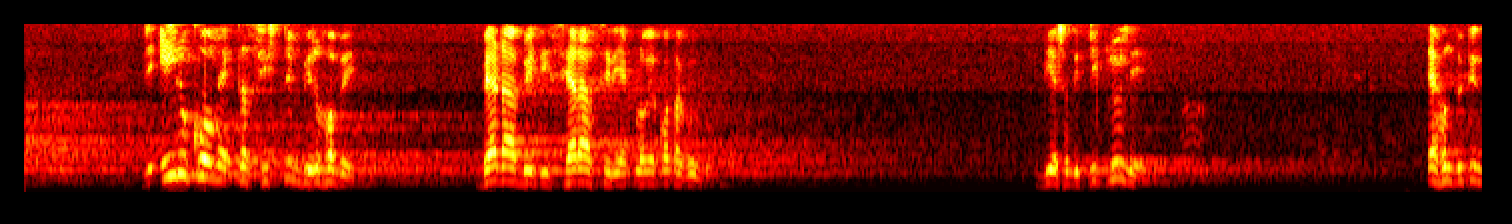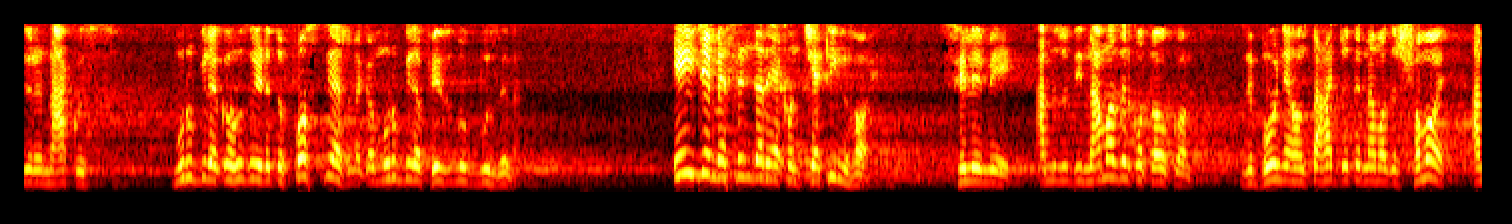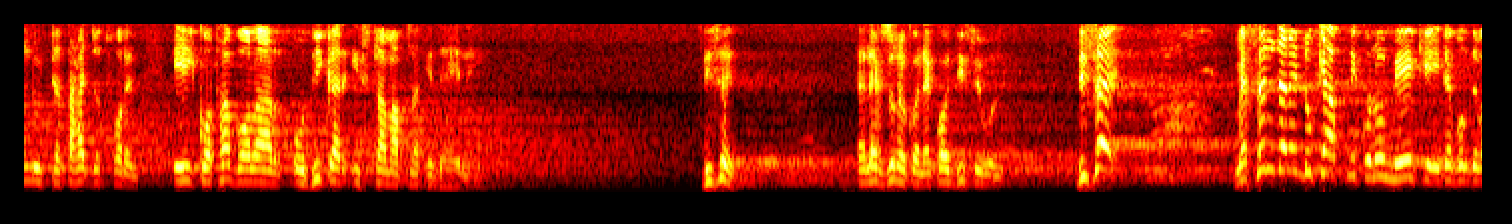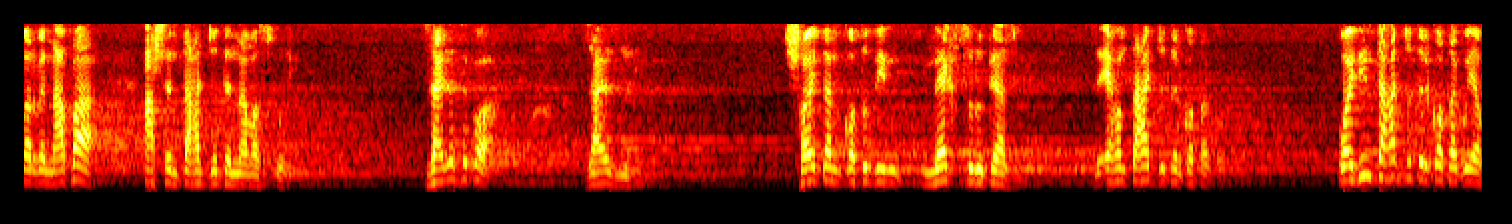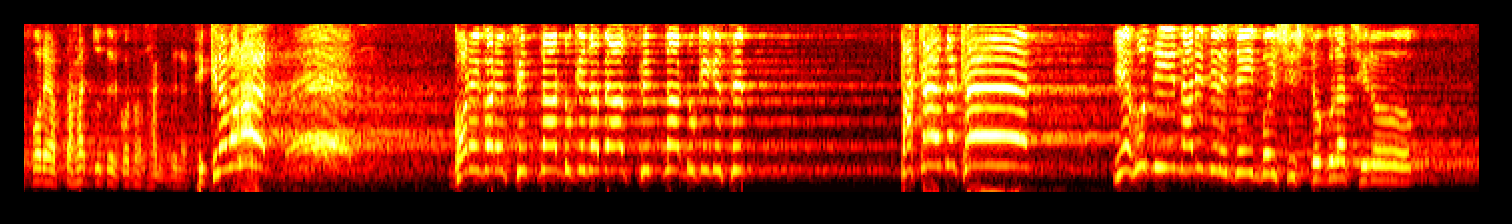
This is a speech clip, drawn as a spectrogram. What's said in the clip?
যে এইরকম একটা সিস্টেম বের হবে, বেডা বেডি, সেরা সেরি এক লগে কথা কইব। বিয়ে সাথে টিক লইলে, এখন দু তিনজনে না কইস। মুরব্বীরা কয়, হুজুর, এটা তো প্রশ্নে আসে না। কারণ মুরব্বীরা ফেসবুক বুঝে না। এই যে মেসেঞ্জারে এখন চ্যাটিং হয়, ছেলে মেয়ে, আপনি যদি নামাজের কথাও কন, যে বোন এখন তাহাজ্যতের নামাজের সময়, আপনি উঠটা তাহাজ্যত পড়েন। এই কথা বলার অধিকার ইসলাম আপনাকে দেয় নেই। দিছে? একজনে কয় না, কয়, দিছে বলে। দিছে? মেসেঞ্জারে ঢুকে আপনি কোনো মেয়েকে, এটা বলতে পারবেন, নাফা, আসেন তাহাজ্যতের নামাজ পড়ি। জায়জ আছে কয়া জায়েজ নেই। শয়তান কতদিন নেক্সট শুরুতে আসবে? যে এখন তাহাজ্যতের কথা কো কয়দিন তাহাজ্যতের কথা কইয়া পরে আর তাহাজ্যতের কথা থাকবে না। ঠিক কিনা বলেন? ঘরে ঘরে ফিতনা ঢুকে যাবে, আজ ফিতনা ঢুকে গেছে। তাকায় দেখেন ইহুদি নারীদের যেই বৈশিষ্ট্যগুলা ছিল,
